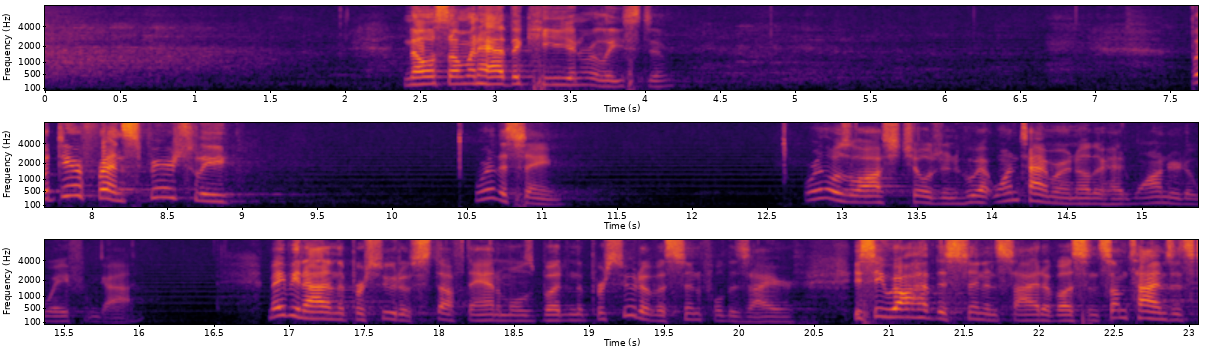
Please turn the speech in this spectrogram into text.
no, someone had the key and released him. But, dear friends, spiritually, we're the same. We're those lost children who, at one time or another, had wandered away from God. Maybe not in the pursuit of stuffed animals, but in the pursuit of a sinful desire. You see, we all have this sin inside of us, and sometimes it's,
